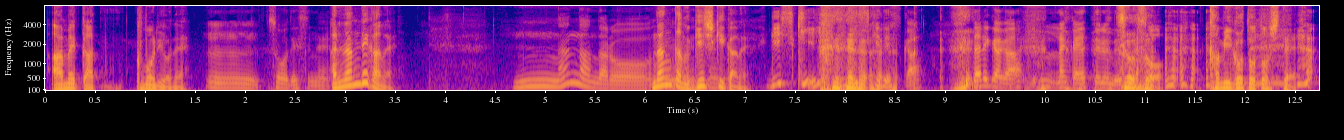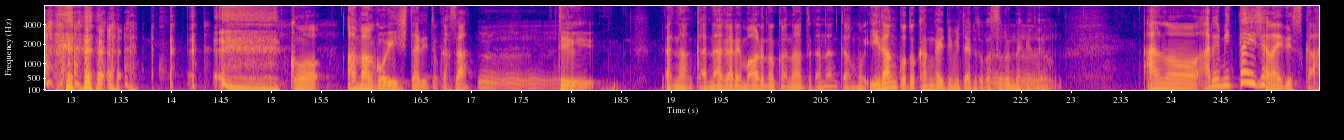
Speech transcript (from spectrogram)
雨か曇りよね。うんうん。そうですね。あれなんでかね？うーん何なんだろう。なんかの儀式かね。儀式？儀式ですか？誰かがなんかやってるんですか？そうそう。神事として。こう、雨乞いしたりとかさ、うんうんうんっていう、あなんか流れもあるのかなとか、なんかもういらんこと考えてみたりとかするんだけど、うんうんあのーあれ見たいじゃないですか。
